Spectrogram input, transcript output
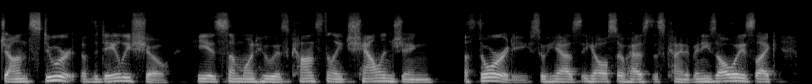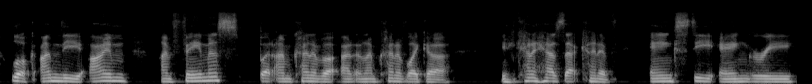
Jon Stewart of The Daily Show, he is someone who is constantly challenging authority. So he has he also has this kind of and he's always like, look, I'm the I'm I'm famous, but I'm kind of a and I'm kind of like a he kind of has that kind of angsty, angry,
